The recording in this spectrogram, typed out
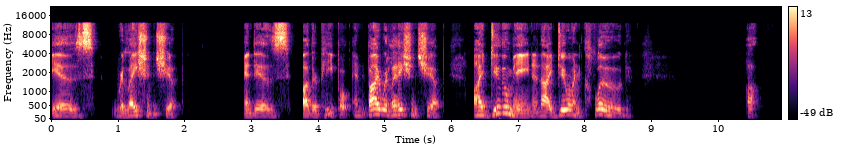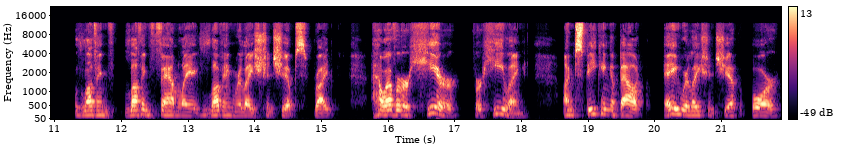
is relationship and is other people. And by relationship I do mean, and I do include uh, loving, loving family, loving relationships, right? However, here for healing, I'm speaking about a relationship or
